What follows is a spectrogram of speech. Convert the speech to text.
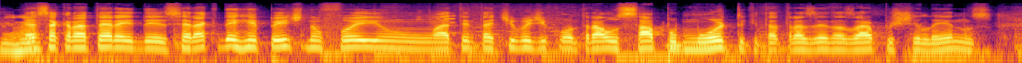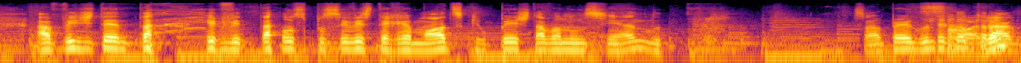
Uhum. Essa cratera aí dele, será que de repente não foi uma tentativa de encontrar o sapo morto que tá trazendo azar pros chilenos, a fim de tentar evitar os possíveis terremotos que o peixe estava anunciando? Essa é uma pergunta que eu Olha. trago.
